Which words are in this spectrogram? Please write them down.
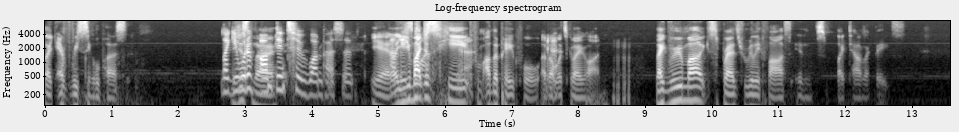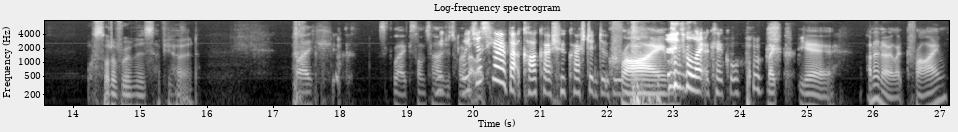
like every single person. Like You you, would just have bumped into one person. Yeah, At like you least might once, just hear yeah. from other people about Yeah. what's going on. Mm. Like rumor spreads really fast in s- like towns like these. What sort of rumors have you heard? Like, like sometimes We, you're talking we about just like, hear about car crash, who crashed into who. crime. and you're like, okay, cool. like, yeah, I don't know, like crime.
